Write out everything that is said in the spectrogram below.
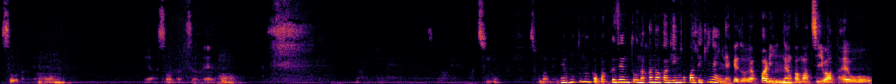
そうだね、いやそうなんですよね。うん。なるほどね。そうだね。街のそうだね。本当なんか漠然となかなか言語化できないんだけどやっぱりうん。なんか街は多様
